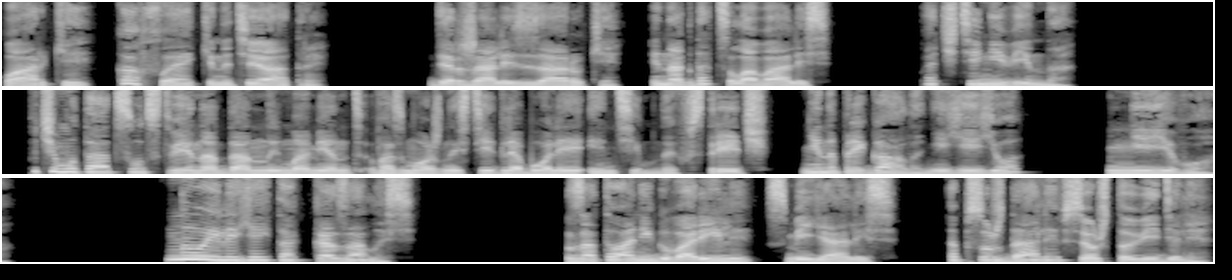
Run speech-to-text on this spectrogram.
Парки, кафе, кинотеатры. Держались за руки, иногда целовались. Почти невинно. Почему-то отсутствие на данный момент возможностей для более интимных встреч не напрягало ни ее, ни его. Ну или ей так казалось. Зато они говорили, смеялись, обсуждали все, что видели.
